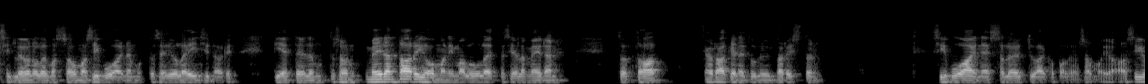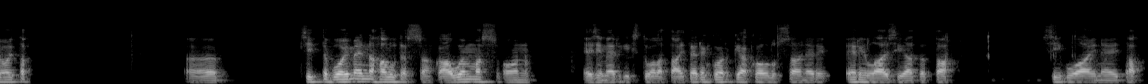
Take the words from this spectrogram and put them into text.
Sille on olemassa oma sivuaine, mutta se ei ole insinööritieteelle, mutta se on meidän tarjoama, niin mä luulen, että siellä meidän tota, rakennetun ympäristön sivuaineessa löytyy aika paljon samoja asioita. Sitten voi mennä halutessaan kauemmas. On esimerkiksi tuolla taiteiden korkeakoulussa on eri, erilaisia tota, sivuaineita.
